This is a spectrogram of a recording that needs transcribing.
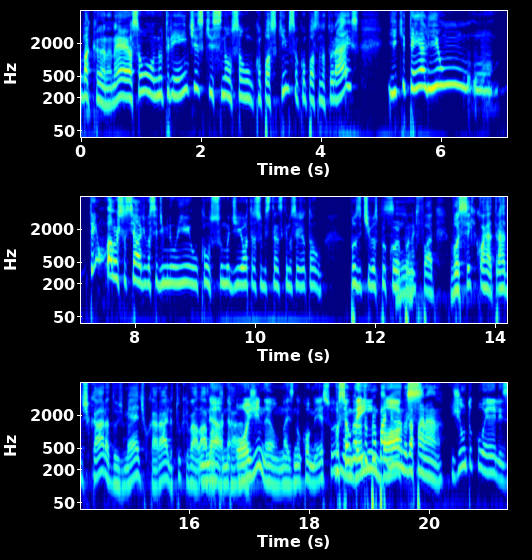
bacana, né? São nutrientes que se não são compostos químicos, são compostos naturais e que tem ali um, um- tem um valor social de você diminuir o consumo de outras substâncias que não sejam tão positivas pro corpo, Sim, né? muito foda. Você que corre atrás dos caras, dos médicos, caralho, tu que vai lá, Não, não, cara. hoje não, mas no começo eu Você é um garoto propaganda da parada. junto com eles.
